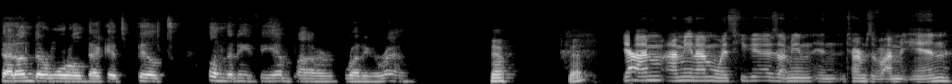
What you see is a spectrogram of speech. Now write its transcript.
that underworld that gets built underneath the Empire running around. Yeah, yeah, yeah. I'm. I mean, I'm with you guys. I mean, in terms of I'm in.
